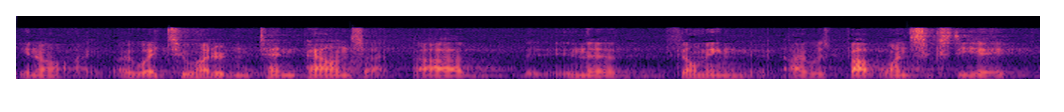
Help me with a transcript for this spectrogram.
you know I, I weighed 210 pounds. Uh, in the filming, I was about 168.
